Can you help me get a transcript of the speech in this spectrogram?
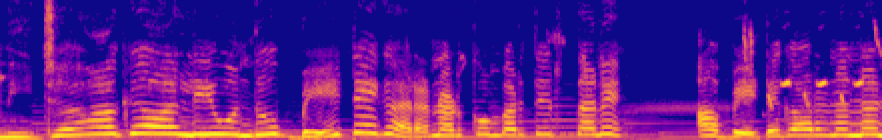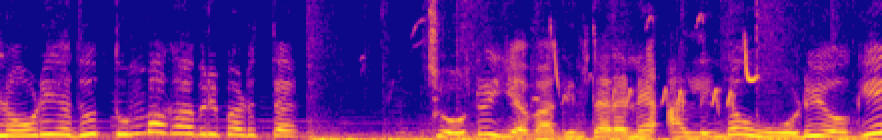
ನಿಜವಾಗ ಅಲ್ಲಿ ಒಂದು ಬೇಟೆಗಾರ ನಡ್ಕೊಂಡ್ ಬರ್ತಿರ್ತಾನೆ. ಆ ಬೇಟೆಗಾರನನ್ನ ನೋಡಿ ಅದು ತುಂಬಾ ಗಾಬರಿ ಪಡುತ್ತೆ. ಚೋಟು ಯಾವಾಗಿನ ತರನೇ ಅಲ್ಲಿಂದ ಓಡಿ ಹೋಗಿ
